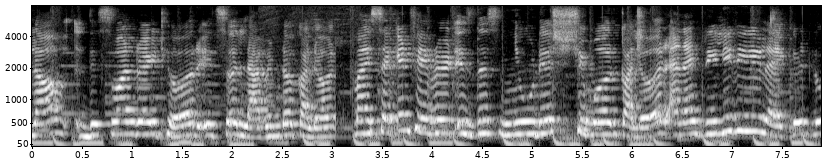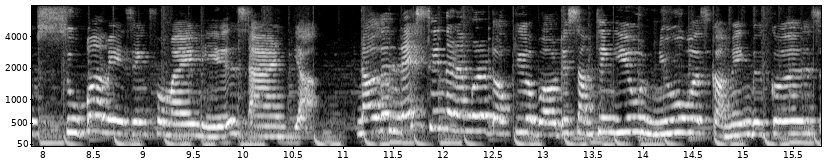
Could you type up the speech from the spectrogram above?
love this one right here. It's a lavender color. My second favorite is this nudish shimmer color. And I really really like it. Looks super amazing for my nails. And yeah now the next thing that I'm going to talk to you about is something you knew was coming because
